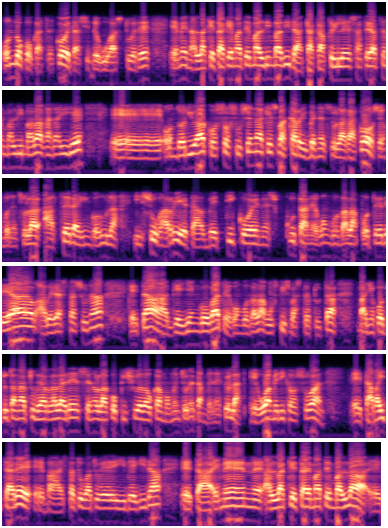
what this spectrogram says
ondo kokatzeko eta zindegu astu ere hemen aldaketak ematen baldin badira eta kaprile esateratzen baldin bada garaile e, ondorioak oso zuzenak ez bakarrik venezuelarako, zen venezuela atzera egingo dula izugarri eta betikoen eskutan egongo dala poterea, aberastasuna eta gehiengo bat egongo dala guztiz baztertuta. Baina kontutan hartu behar dela ere zenolako pisua dauka momentu honetan Venezuelak Ego Amerika osoan eta baita ere e, ba, estatu batu begira eta hemen aldaketa ematen balda e,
